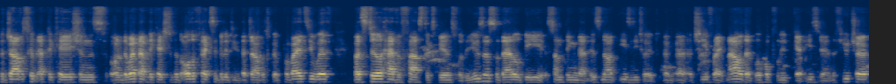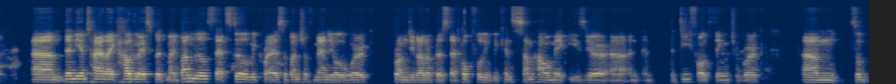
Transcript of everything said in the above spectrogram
the JavaScript applications or the web applications with all the flexibility that JavaScript provides you with, but still have a fast experience for the user. So that'll be something that is not easy to uh, achieve right now that will hopefully get easier in the future. Um, then the entire like, how do I split my bundles? That still requires a bunch of manual work from developers that hopefully we can somehow make easier uh, and, and, the default thing to work. Um, so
